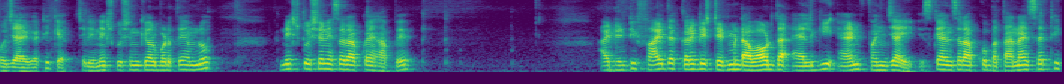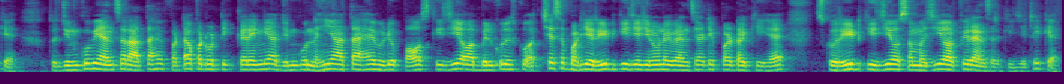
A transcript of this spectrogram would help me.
हो जाएगा, ठीक है? चलिए नेक्स्ट क्वेश्चन की ओर बढ़ते हैं हम लोग। नेक्स्ट क्वेश्चन है सर आपका यहाँ पे। Identify the correct statement about the algae and fungi इसका आंसर आपको बताना है सर, ठीक है? तो जिनको भी आंसर आता है, फटाफट वो टिक करेंगे, और जिनको नहीं आता है वीडियो पॉज कीजिए, और बिल्कुल इसको अच्छे से पढ़िए रीड कीजिए, जिन्होंने एन पढ़ रखी है, इसको रीड कीजिए और समझिए, और फिर आंसर कीजिए, ठीक है?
